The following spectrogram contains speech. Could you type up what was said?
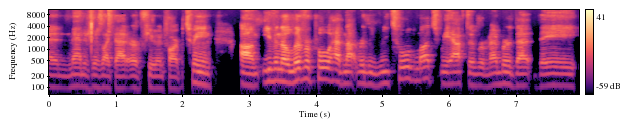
And managers like that are few and far between. Um, even though Liverpool have not really retooled much, we have to remember that they,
